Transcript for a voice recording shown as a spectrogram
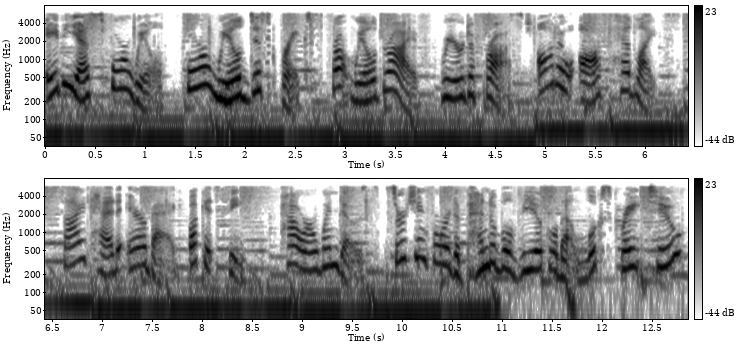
ABS four-wheel, four-wheel disc brakes, front-wheel drive, rear defrost, auto-off headlights, side head airbag, bucket seats, power windows. Searching for a dependable vehicle that looks great too?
